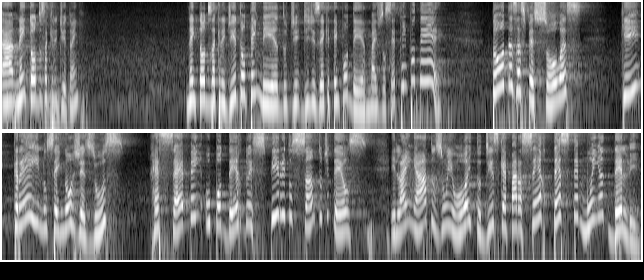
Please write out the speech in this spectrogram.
Ah, nem todos acreditam, hein? Nem todos acreditam ou têm medo de, de dizer que tem poder, mas você tem poder. Todas as pessoas que creem no Senhor Jesus recebem o poder do Espírito Santo de Deus. E lá em Atos 1 e 8 diz que é para ser testemunha dele.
